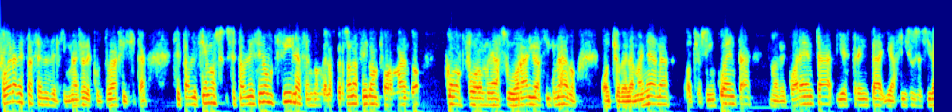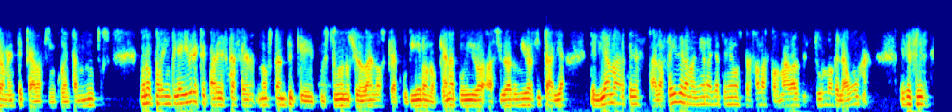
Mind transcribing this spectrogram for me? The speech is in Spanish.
fuera de esta sede del gimnasio de cultura física, se establecieron, se establecieron filas en donde las personas se iban formando conforme a su horario asignado, 8 de la mañana, 8.50, 9.40, 10.30 y así sucesivamente cada 50 minutos. Bueno, por increíble que parezca ser, no obstante que pues todos los ciudadanos que acudieron o que han acudido a Ciudad Universitaria, el día martes a las 6 de la mañana ya tenemos personas formadas del turno de la una. Es decir,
